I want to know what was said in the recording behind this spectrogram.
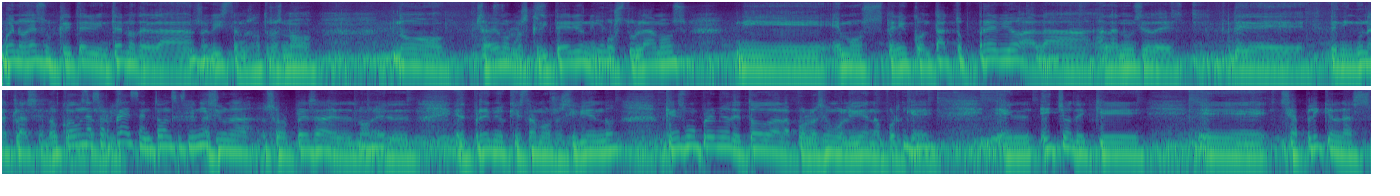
Bueno, es un criterio interno de la revista. Nosotros no, no sabemos los criterios, ni postulamos, ni hemos tenido contacto previo al anuncio de, de, ninguna clase. ¿no? Fue una sorpresa entonces, ministro. Ha sido una sorpresa el, el, premio que estamos recibiendo, que es un premio de toda la población boliviana, porque el hecho de que eh, se apliquen las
